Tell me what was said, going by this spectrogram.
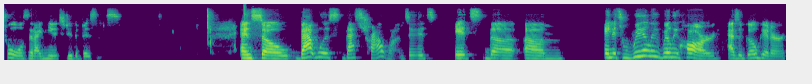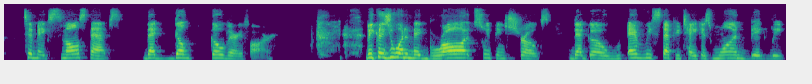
tools that i needed to do the business. And so that was that's trial runs. It's it's the um and it's really really hard as a go-getter to make small steps that don't go very far because you want to make broad sweeping strokes that go every step you take is one big leap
